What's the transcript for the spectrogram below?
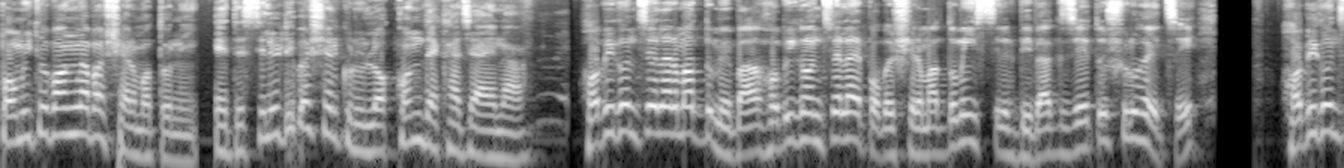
পমিত বাংলা ভাষার মতনই। এতে সিলেটি ভাষার কোনো লক্ষণ দেখা যায় না। হবিগঞ্জ জেলার মাধ্যমে বা হবিগঞ্জ জেলায় প্রবেশের মাধ্যমেই সিলেট বিভাগ যেহেতু শুরু হয়েছে হবিগঞ্জ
